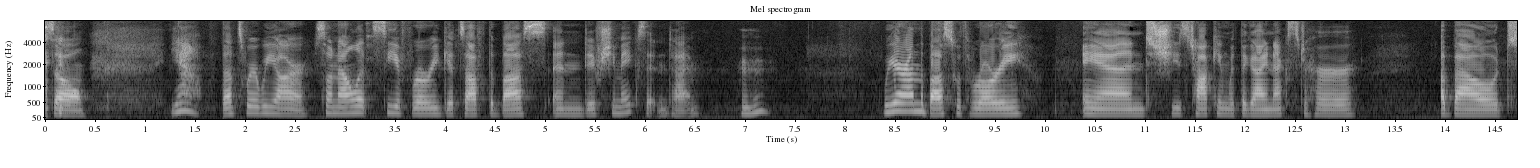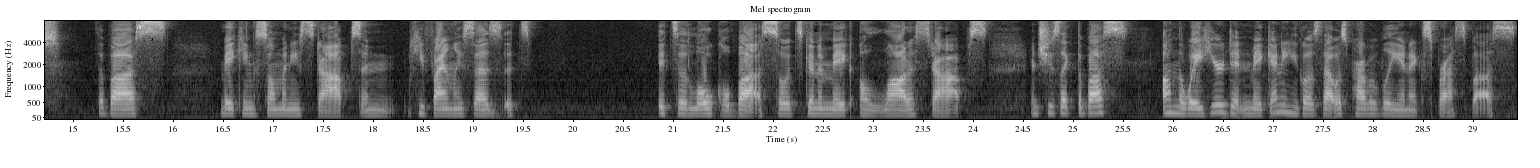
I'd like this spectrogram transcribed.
So, yeah, that's where we are. So now let's see if Rory gets off the bus and if she makes it in time. Mm-hmm. We are on the bus with Rory, and she's talking with the guy next to her about the bus making so many stops and he finally says it's it's a local bus, so it's going to make a lot of stops. And she's like, the bus on the way here didn't make any. He goes, that was probably an express bus.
